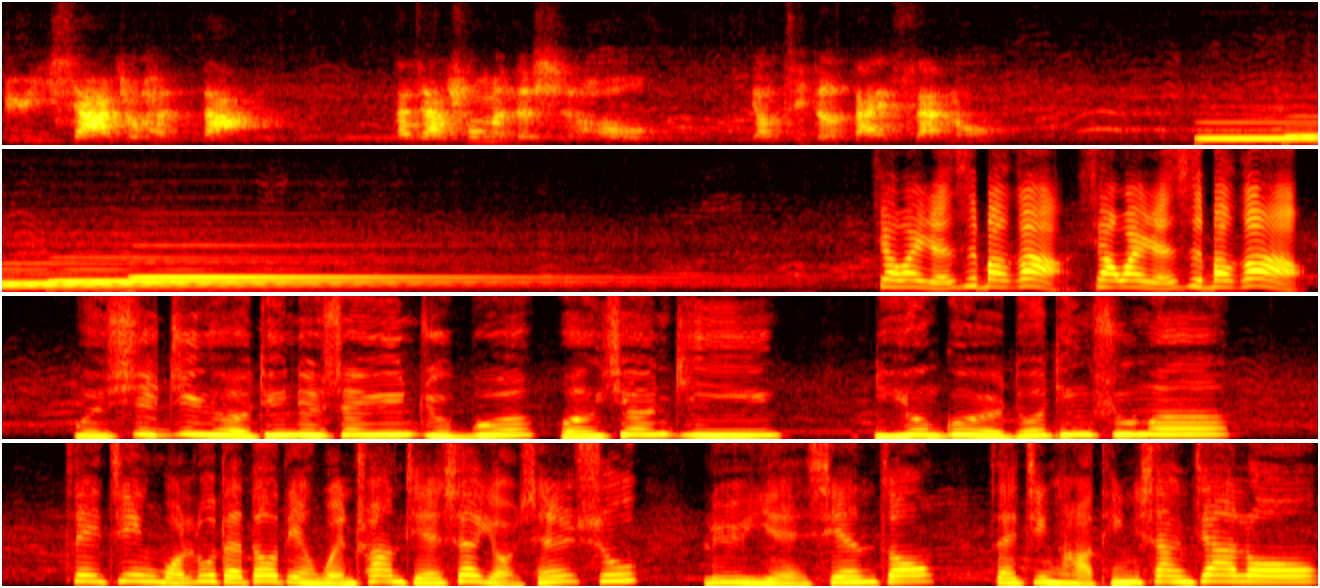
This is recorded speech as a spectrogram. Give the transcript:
雨一下就很大。大家出门的时候要记得带伞哦。校外人士报告，校外人士报告。我是最好听的声音主播黄香婷。你用过耳朵听书吗？最近我录的豆点文创结社有声书《绿野仙踪》在静好听上架喽，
